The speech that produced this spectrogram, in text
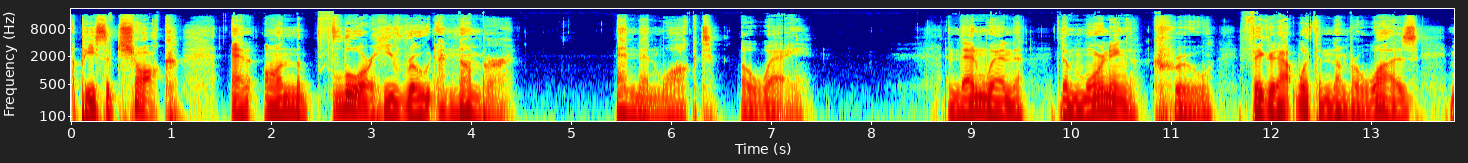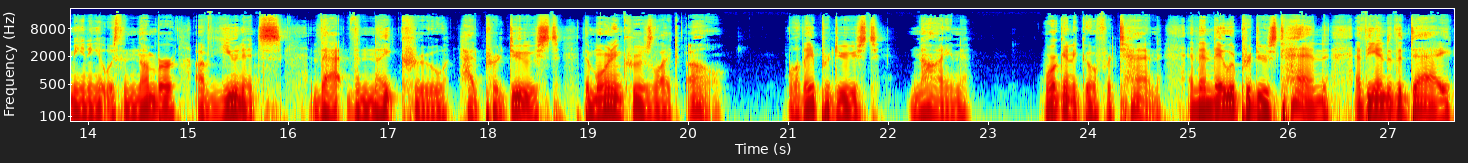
a piece of chalk and on the floor he wrote a number and then walked away. And then when the morning crew figured out what the number was, meaning it was the number of units that the night crew had produced, the morning crew's like, oh, well, they produced nine. We're going to go for 10. And then they would produce 10. At the end of the day,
